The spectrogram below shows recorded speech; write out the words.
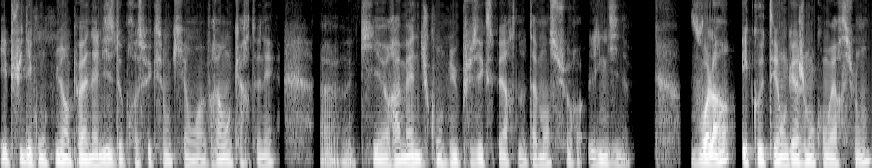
Et puis des contenus un peu analyse de prospection qui ont vraiment cartonné, qui ramènent du contenu plus expert, notamment sur LinkedIn. Voilà, et côté engagement conversion,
